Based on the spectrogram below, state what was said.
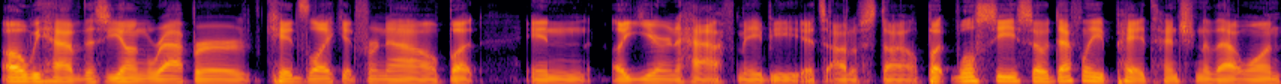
oh, we have this young rapper, kids like it for now, but in a year and a half, maybe it's out of style. But we'll see. So definitely pay attention to that one.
